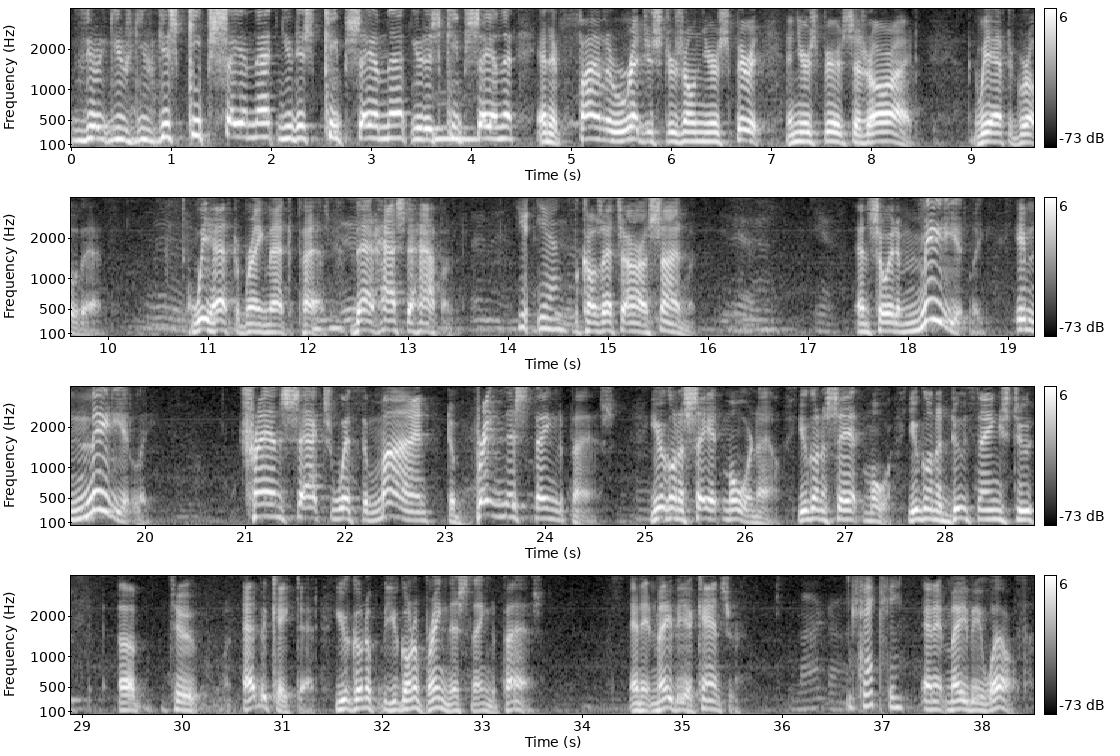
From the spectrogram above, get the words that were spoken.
you, you, you just keep saying that, you just keep saying that, you just keep saying that, and it finally registers on your spirit, and your spirit says, All right, we have to grow that. We have to bring that to pass. That has to happen yeah. because that's our assignment. And so it immediately, immediately transacts with the mind to bring this thing to pass. You're going to say it more now. You're going to say it more. You're going to do things to, uh, to advocate that. You're going to, you're going to bring this thing to pass. And it may be a cancer, Exactly. and it may be wealth,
